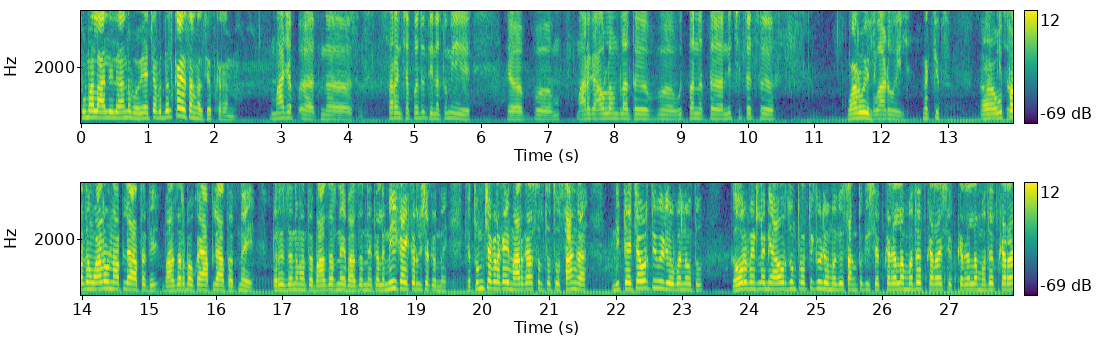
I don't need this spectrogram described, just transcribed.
तुम्हाला आलेले अनुभव याच्याबद्दल काय सांगाल शेतकऱ्यांना? माझ्या अ, न- स- सरांच्या पद्धतीनं तुम्ही अ, ब- मार्ग अवलंबला तर अ, उत्पन्नात निश्चितच अ, वाढ होईल. वाढ होईल. नक्कीच. उत्पादन वाढवणं आपल्या हातात आहे. बाजारभाव काय आपल्या हातात नाही. बरेच जण म्हणतात बाजार नाही बाजार नाही. त्याला मी काही करू शकत नाही. किंवा तुमच्याकडे काही मार्ग असेल तर तो सांगा. मी त्याच्यावरती व्हिडिओ बनवतो. गव्हर्नमेंटला मी आवर्जून प्रत्येक व्हिडिओमध्ये सांगतो की शेतकऱ्याला मदत करा शेतकऱ्याला मदत करा.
